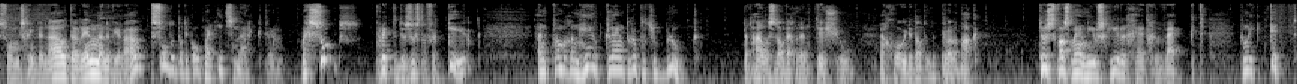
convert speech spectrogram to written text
Soms ging de naald daarin en er weer uit, zonder dat ik ook maar iets merkte. Maar soms prikte de zuster verkeerd en kwam er een heel klein druppeltje bloed. Dat halen ze dan weg met een tissue en gooiden dat in de prullenbak. Dus was mijn nieuwsgierigheid gewekt toen ik dit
